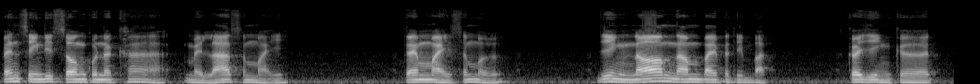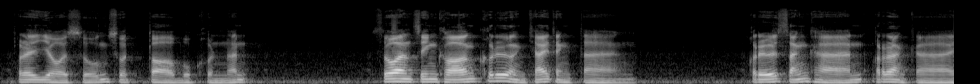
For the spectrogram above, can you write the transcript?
เป็นสิ่งที่ทรงคุณค่าไม่ล้าสมัย แต่ใหม่เสมอ ยิ่งน้อมนำไปปฏิบัติ ก็ยิ่งเกิดประโยชน์สูงสุดต่อบุคคลนั้น ส่วนสิ่งของเครื่องใช้ต่างๆ หรือสังขารร่างกาย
